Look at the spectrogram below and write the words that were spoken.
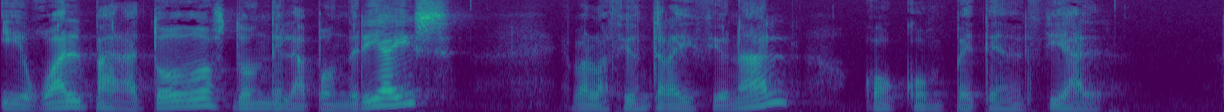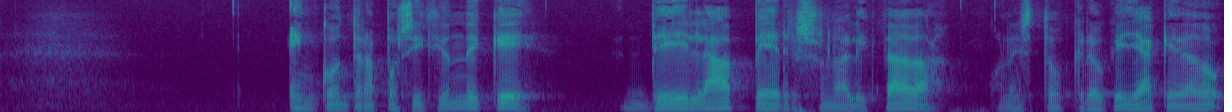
Igual para todos, ¿dónde la pondríais? Evaluación tradicional o competencial. ¿En contraposición de qué? De la personalizada. Con esto creo que ya ha quedado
